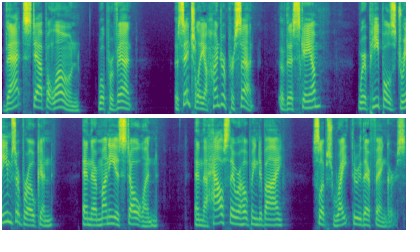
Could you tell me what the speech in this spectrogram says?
That step alone will prevent essentially 100% of this scam where people's dreams are broken and their money is stolen and the house they were hoping to buy slips right through their fingers.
